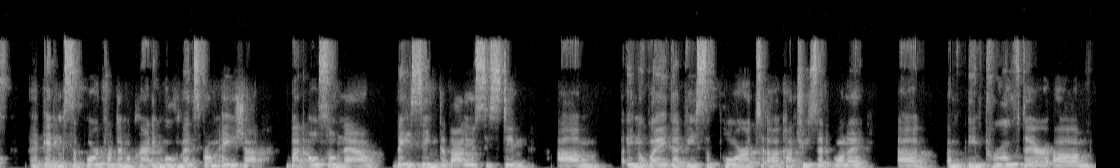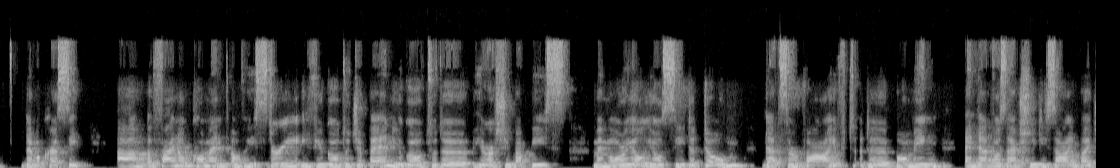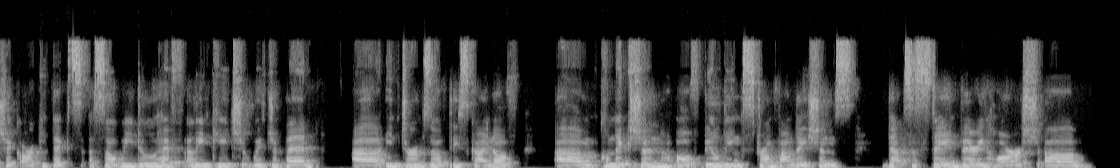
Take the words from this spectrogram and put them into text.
getting support for democratic movements from Asia, but also now basing the value system um, in a way that we support uh, countries that want to uh, improve their um, democracy. Um, a final comment of history if you go to Japan, you go to the Hiroshima Peace Memorial, you'll see the dome that survived the bombing, and that was actually designed by Czech architects. So we do have a linkage with Japan uh, in terms of this kind of um, connection of building strong foundations that sustain very harsh um,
